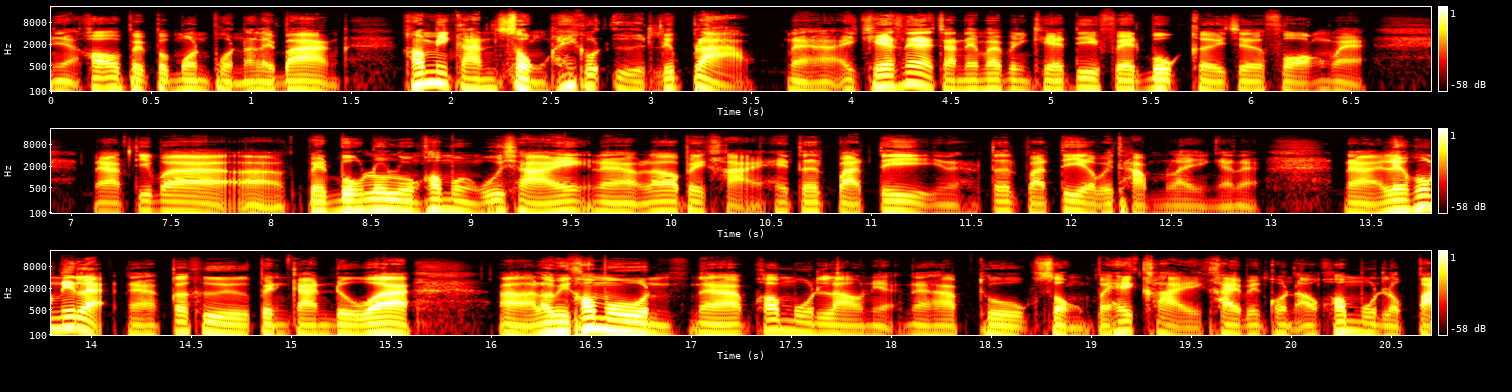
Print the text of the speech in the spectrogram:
เนี่ยเขาเอาไปประมวลผลอะไรบ้าง เขามีการส่งให้คนอื่นหรือเปล่านะฮะไอ้เคสเนี่ยอาจารย์ได้มาเป็นเคสที่ Facebook เคยเจอฟ้องมานะครับที่ว่าเฟซบุ๊กรวบรวมข้อมูลของผู้ใช้นะครับแล้วเอาไปขายให้เติร์ดปาร์ตี้นะเติร์ดปาร์ตี้เอาไปทำอะไรอย่างเงี้ยนะนะเรื่องพวกนี้แหละนะครับก็คือเป็นการดูว่า เรามีข้อมูลนะครับข้อมูลเราเนี่ยนะครับถูกส่งไปให้ใครใครเป็นคนเอาข้อมูลเราไป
